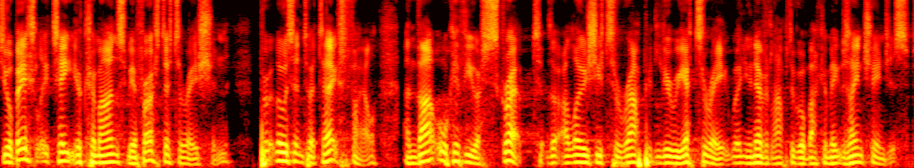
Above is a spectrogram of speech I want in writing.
So you'll basically take your commands from your first iteration, put those into a text file, and that will give you a script that allows you to rapidly reiterate when you never have to go back and make design changes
